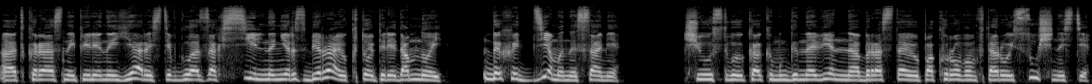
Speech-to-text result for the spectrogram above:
От красной пелены ярости в глазах сильно не разбираю, кто передо мной, да хоть демоны сами. Чувствую, как мгновенно обрастаю покровом второй сущности,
